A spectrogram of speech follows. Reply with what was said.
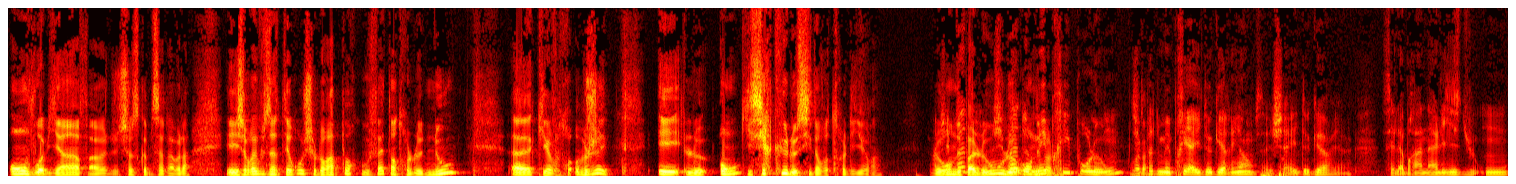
on voit bien. Enfin, des choses comme ça. Là, voilà. Et j'aimerais vous interroger sur le rapport que vous faites entre le nous euh, qui est votre objet et le on qui circule aussi dans votre livre. Le on n'est pas le ou, le on n'est pas mépris pour le on. Voilà. pas de mépris heideggerien. Vous savez, chez Heidegger, il y a célèbre analyse du on,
